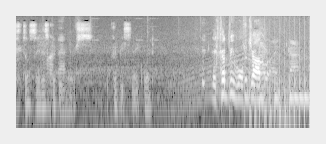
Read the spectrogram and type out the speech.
I still say this could be worse. It could be Snakewood. It could be Wolf Job. Oh my god.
